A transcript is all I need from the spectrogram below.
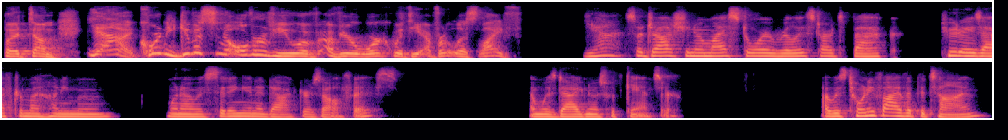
But um, yeah, Courtney, give us an overview of, of your work with the Effortless Life. Yeah. So, Josh, you know, my story really starts back two days after my honeymoon when I was sitting in a doctor's office and was diagnosed with cancer. I was 25 at the time.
